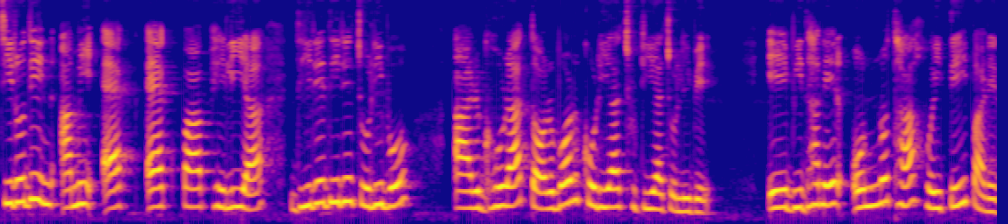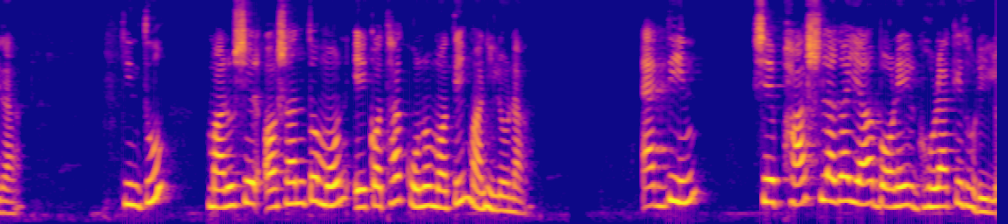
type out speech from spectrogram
চিরদিন আমি এক এক পা ফেলিয়া ধীরে ধীরে চলিব আর ঘোড়া তরবর করিয়া ছুটিয়া চলিবে। এ বিধানের অন্যথা হইতেই পারে না। কিন্তু মানুষের অশান্ত মন এ কথা কোনো মতেই মানিল না। একদিন সে ফাঁস লাগাইয়া বনের ঘোড়াকে ধরিল।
